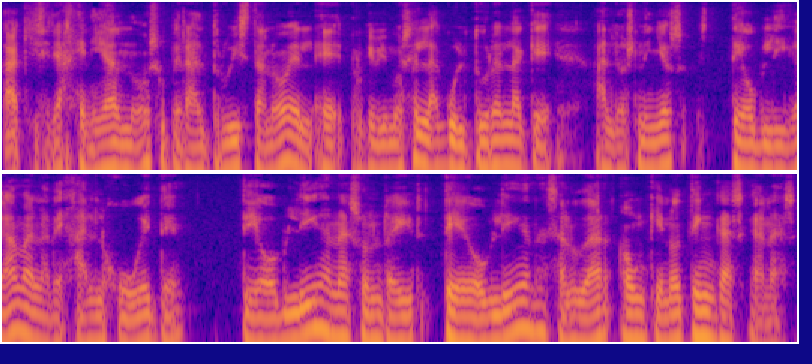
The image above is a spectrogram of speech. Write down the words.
aquí sería genial, ¿no? Súper altruista, ¿no? Eh, porque vivimos en la cultura en la que a los niños te obligaban a dejar el juguete, te obligan a sonreír, te obligan a saludar aunque no tengas ganas.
